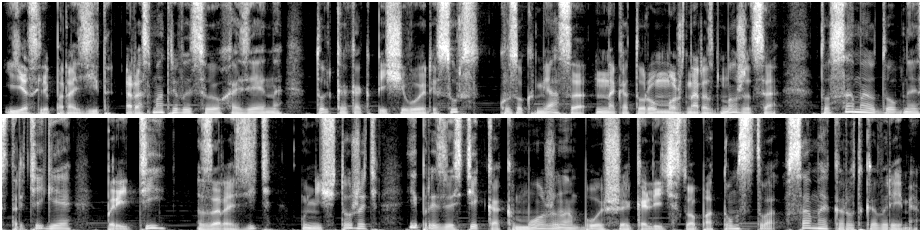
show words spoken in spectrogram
Если паразит рассматривает своего хозяина только как пищевой ресурс, кусок мяса, на котором можно размножиться, то самая удобная стратегия – прийти, заразить, уничтожить и произвести как можно большее количество потомства в самое короткое время.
